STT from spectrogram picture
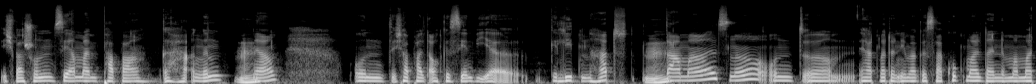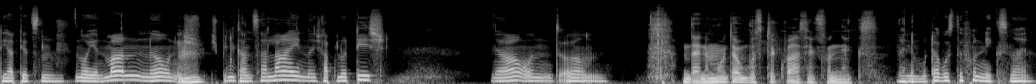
ich war schon sehr an meinem Papa gehangen, Mhm. ja. Und ich habe halt auch gesehen, wie er gelitten hat Mhm. damals, ne? Und ähm, er hat mir dann immer gesagt, guck mal, deine Mama, die hat jetzt einen neuen Mann, ne? Und Mhm. ich, ich bin ganz allein, ne? ich habe nur dich. Ja, und ähm, Und deine Mutter wusste quasi von nichts. meine Mutter wusste von nichts, nein.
